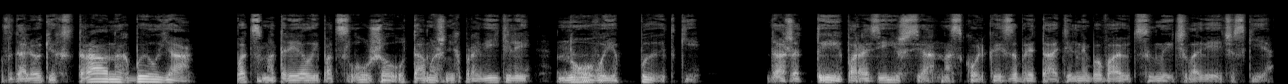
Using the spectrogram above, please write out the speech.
В далеких странах был я, подсмотрел и подслушал у тамошних правителей новые пытки. Даже ты поразишься, насколько изобретательны бывают сыны человеческие.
